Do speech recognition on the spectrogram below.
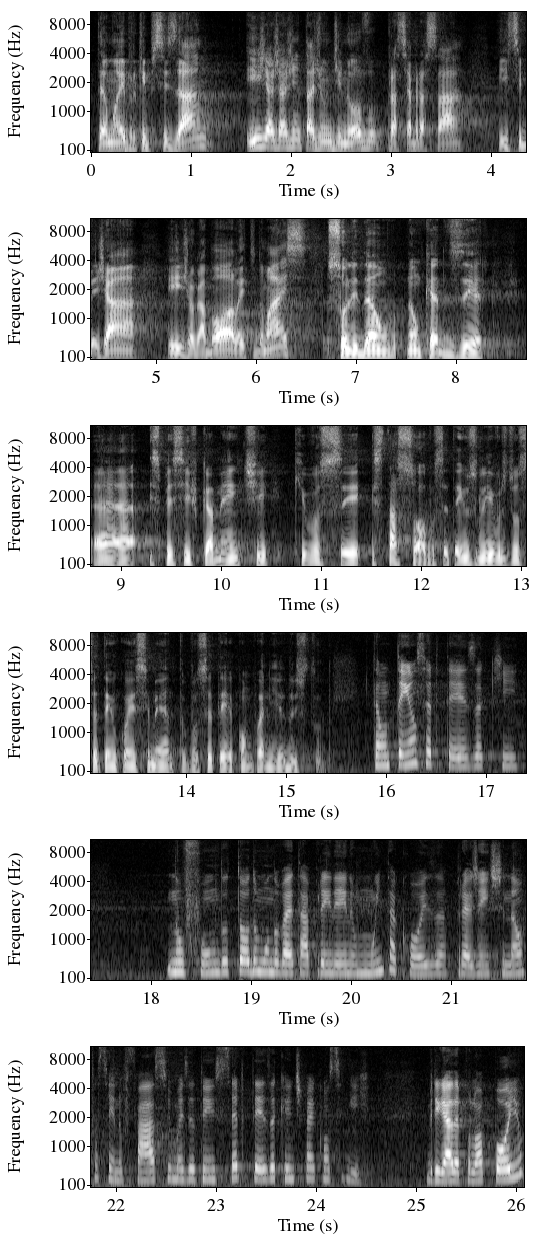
estamos aí para o que precisar e já já a gente está junto de novo para se abraçar e se beijar e jogar bola e tudo mais. Solidão não quer dizer uh, especificamente que você está só. Você tem os livros, você tem o conhecimento, você tem a companhia do estudo. Então tenham certeza que no fundo todo mundo vai estar aprendendo muita coisa. Para a gente não está sendo fácil, mas eu tenho certeza que a gente vai conseguir. Obrigada pelo apoio.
